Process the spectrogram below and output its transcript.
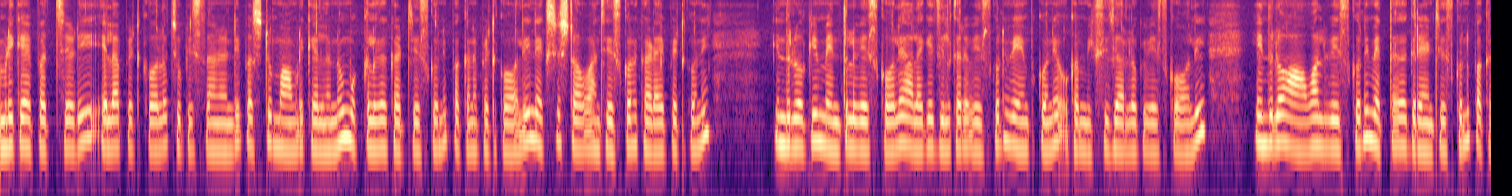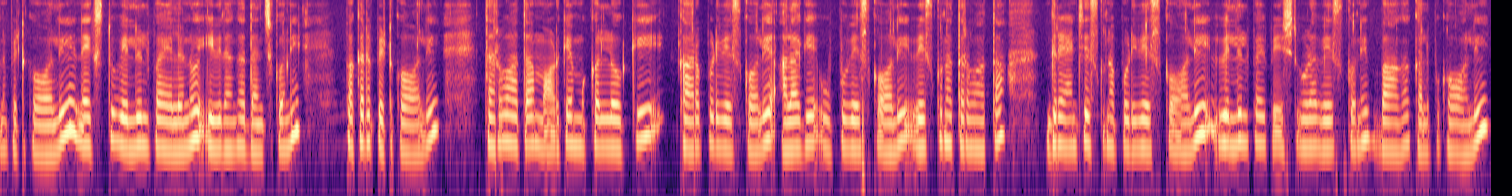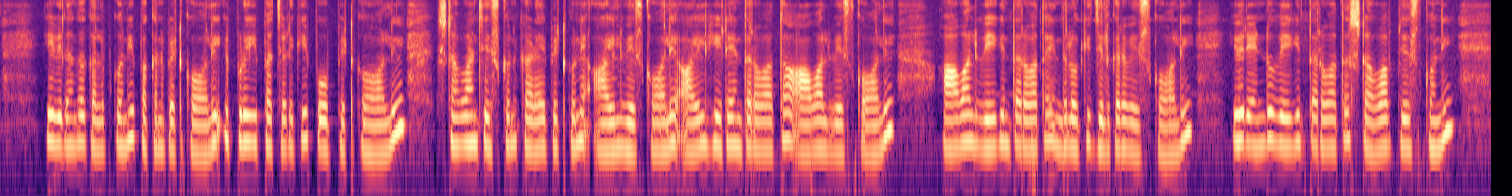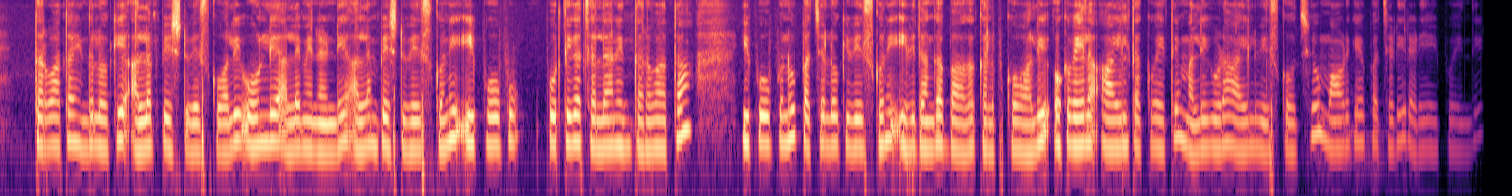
మామిడికాయ పచ్చడి ఎలా పెట్టుకోవాలో చూపిస్తానండి. ఫస్ట్ మామిడికాయలను ముక్కలుగా కట్ చేసుకొని పక్కన పెట్టుకోవాలి. నెక్స్ట్ స్టవ్ ఆన్ చేసుకొని కడాయి పెట్టుకొని ఇందులోకి మెంతులు వేసుకోవాలి. అలాగే జీలకర్ర వేసుకొని వేంపుకొని ఒక మిక్సీ జార్లోకి వేసుకోవాలి. ఇందులో ఆవాలు వేసుకొని మెత్తగా గ్రైండ్ చేసుకొని పక్కన పెట్టుకోవాలి. నెక్స్ట్ వెల్లుల్లిపాయలను ఈ విధంగా దంచుకొని పక్కన పెట్టుకోవాలి. తర్వాత మామిడికాయ ముక్కల్లోకి కారపొడి వేసుకోవాలి. అలాగే ఉప్పు వేసుకోవాలి. వేసుకున్న తర్వాత గ్రైండ్ చేసుకున్న పొడి వేసుకోవాలి. వెల్లుల్లిపాయ పేస్ట్ కూడా వేసుకొని బాగా కలుపుకోవాలి. ఈ విధంగా కలుపుకొని పక్కన పెట్టుకోవాలి. ఇప్పుడు ఈ పచ్చడికి పోపు పెట్టుకోవాలి. స్టవ్ ఆన్ చేసుకొని కడాయి పెట్టుకొని ఆయిల్ వేసుకోవాలి. ఆయిల్ హీట్ అయిన తర్వాత ఆవాలు వేసుకోవాలి. ఆవాలు వేగిన తర్వాత ఇందులోకి జీలకర్ర వేసుకోవాలి. ఇవి రెండు వేగిన తర్వాత స్టవ్ ఆఫ్ చేసుకొని తర్వాత ఇందులోకి అల్లం పేస్ట్ వేసుకోవాలి. ఓన్లీ అల్లమేనండి. అల్లం పేస్ట్ వేసుకొని ఈ పోపు పూర్తిగా చల్లారిన తర్వాత ఈ పోపును పచ్చళ్ళలోకి వేసుకొని ఈ విధంగా బాగా కలుపుకోవాలి. ఒకవేళ ఆయిల్ తక్కువైతే మళ్ళీ కూడా ఆయిల్ వేసుకోవచ్చు. మామిడికాయ పచ్చడి రెడీ అయిపోయింది.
